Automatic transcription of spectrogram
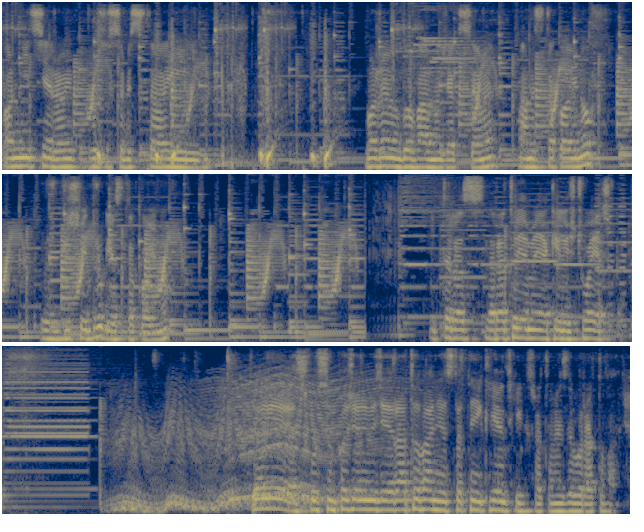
On nic nie robi, po prostu sobie stoi Możemy go walnąć jak chcemy. Mamy 100 coinów. Już dzisiaj drugie 100 coinów. I teraz ratujemy jakiegoś człowieczka. To jest, w ósmym poziomie będzie ratowanie ostatniej klientki, która tam jest do uratowania.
